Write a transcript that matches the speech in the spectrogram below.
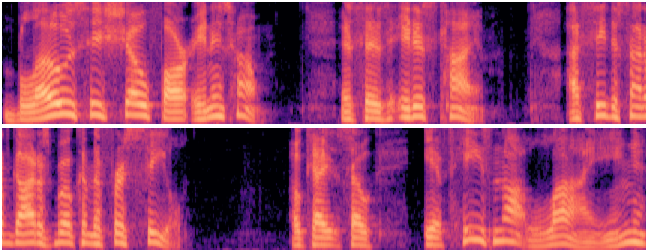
blows his shofar in his home, and says, It is time. I see the Son of God has broken the first seal. Okay, so if he's not lying,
